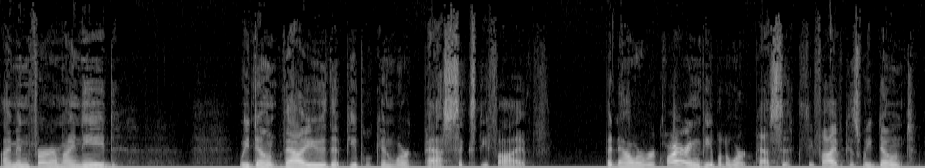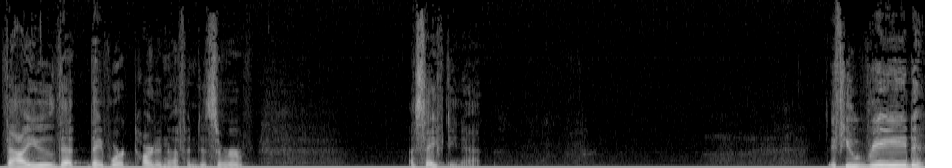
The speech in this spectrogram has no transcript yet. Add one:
I'm infirm. I need we don't value that people can work past 65. But now we're requiring people to work past 65 because we don't value that they've worked hard enough and deserve a safety net. If you read,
